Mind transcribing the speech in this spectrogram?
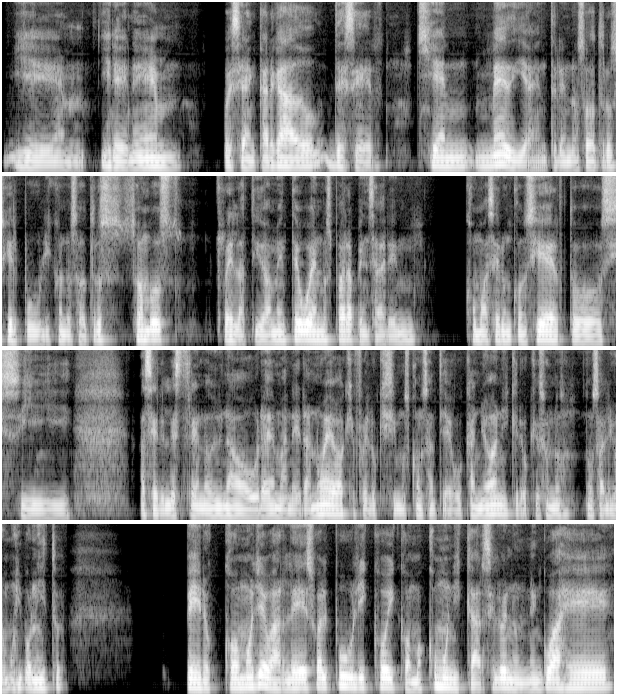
y em, Irene pues se ha encargado de ser quien media entre nosotros y el público. Nosotros somos relativamente buenos para pensar en cómo hacer un concierto, si hacer el estreno de una obra de manera nueva, que fue lo que hicimos con Santiago Cañón y creo que eso nos salió muy bonito pero cómo llevarle eso al público y cómo comunicárselo en un lenguaje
